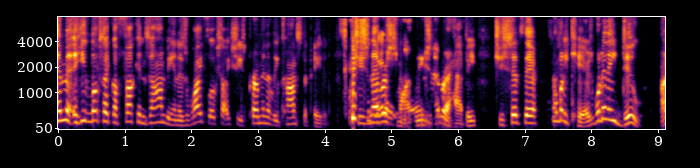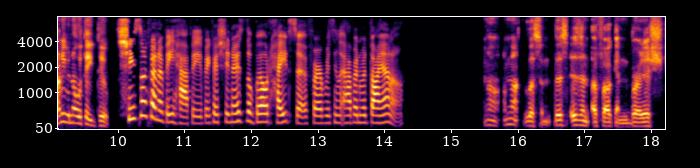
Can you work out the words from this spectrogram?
Him, he looks like a fucking zombie, and his wife looks like she's permanently constipated. She's she never smiling. She's never happy. She sits there. Nobody cares. What do they do? I don't even know what they do. She's not going to be happy because she knows the world hates her for everything that happened with Diana. No, I'm not. Listen, this isn't a fucking British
